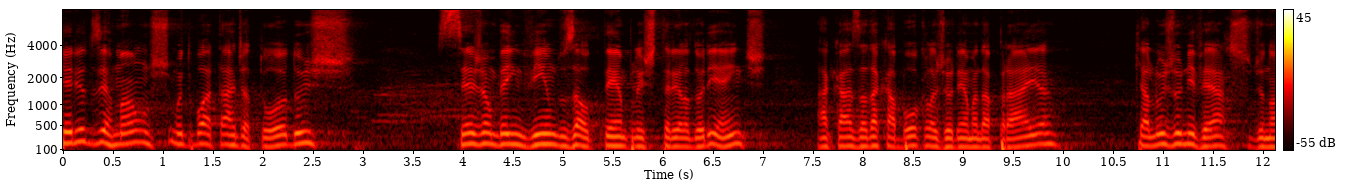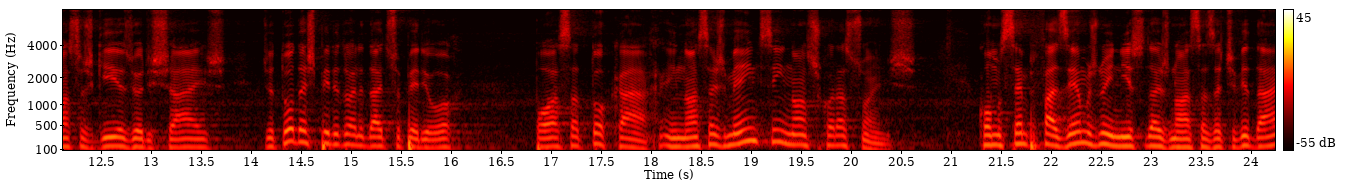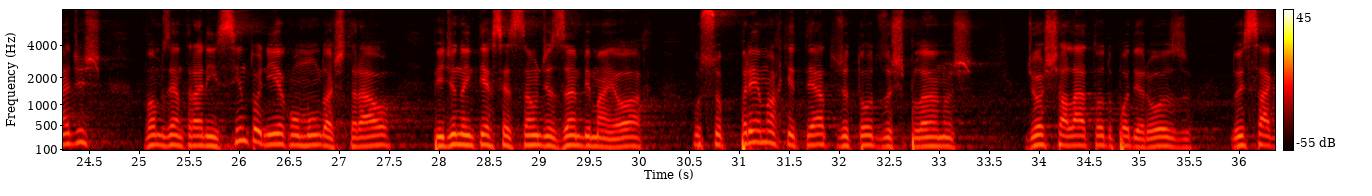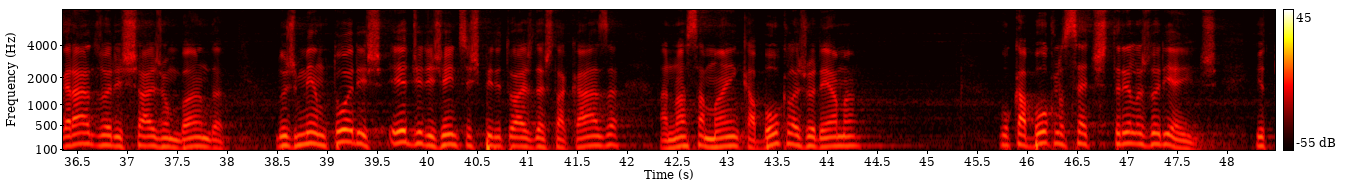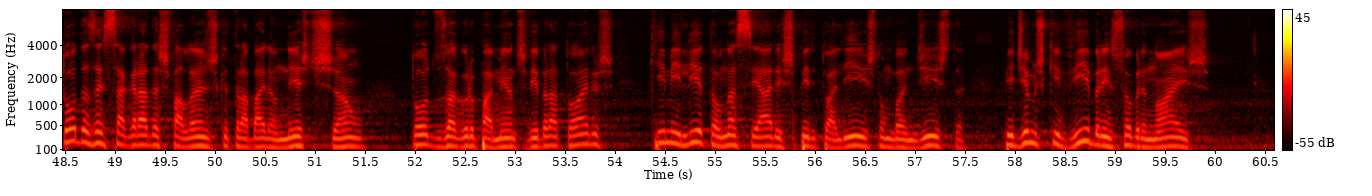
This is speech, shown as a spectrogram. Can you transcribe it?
Queridos irmãos, muito boa tarde a todos. Sejam bem-vindos ao Templo Estrela do Oriente, a casa da Cabocla Jurema da Praia. Que a luz do universo, de nossos guias e orixás, de toda a espiritualidade superior, possa tocar em nossas mentes e em nossos corações. Como sempre fazemos no início das nossas atividades, vamos entrar em sintonia com o mundo astral pedindo a intercessão de Zambi Maior, o supremo arquiteto de todos os planos, de Oxalá Todo-Poderoso, dos sagrados orixás de Umbanda, dos mentores e dirigentes espirituais desta casa, a nossa mãe, Cabocla Jurema, o Caboclo Sete Estrelas do Oriente e todas as sagradas falanges que trabalham neste chão, todos os agrupamentos vibratórios que militam na seara espiritualista, umbandista, pedimos que vibrem sobre nós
